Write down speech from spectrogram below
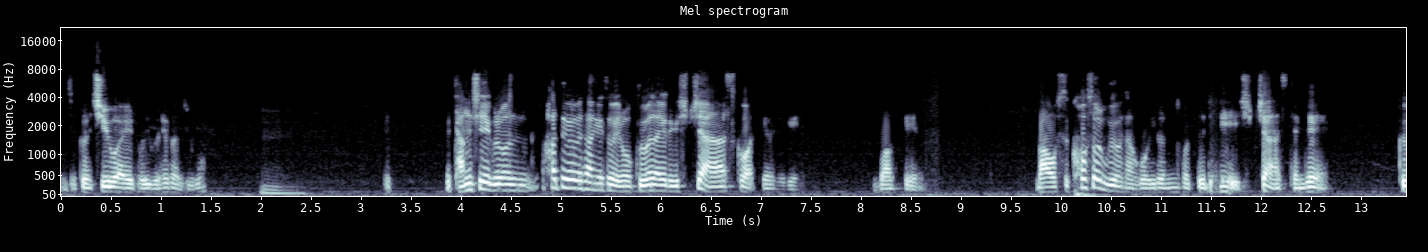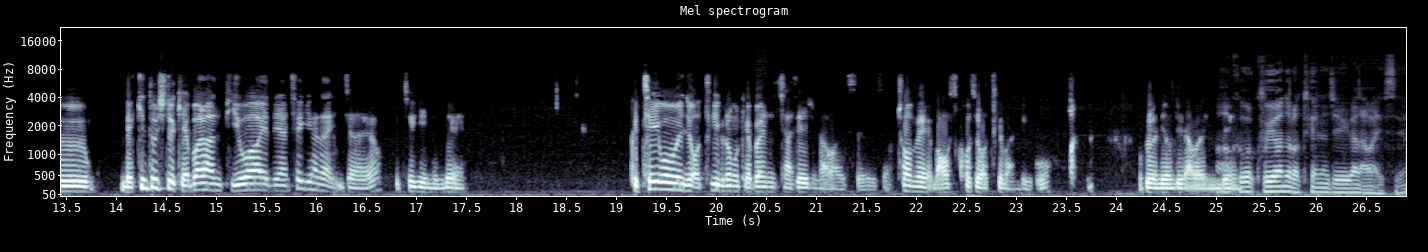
이제 그런 GUI 도입을 해가지고 음, 당시에 그런 하드웨어상에서 이런 거 구현하기 되게 쉽지 않았을 것 같아요. 되게 막 이렇게 마우스 커서를 구현하고 이런 것들이 쉽지 않았을 텐데 그 맥킨토시를 개발한 비화에 대한 책이 하나 있잖아요. 그 책이 있는데 그 책에 보면 이제 어떻게 그런 걸 개발했는지 자세히 좀 나와 있어요. 그래서 처음에 마우스 커서를 어떻게 만들고 뭐 그런 내용들이 나와 아, 있는데 그걸 구현을 어떻게 했는지가 나와 있어요.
